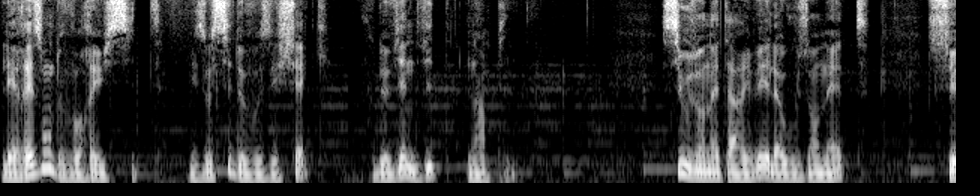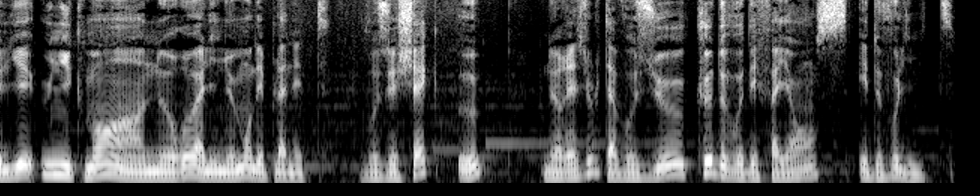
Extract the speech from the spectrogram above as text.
les raisons de vos réussites, mais aussi de vos échecs, vous deviennent vite limpides. Si vous en êtes arrivé là où vous en êtes, c'est lié uniquement à un heureux alignement des planètes. Vos échecs, eux, ne résultent à vos yeux que de vos défaillances et de vos limites.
